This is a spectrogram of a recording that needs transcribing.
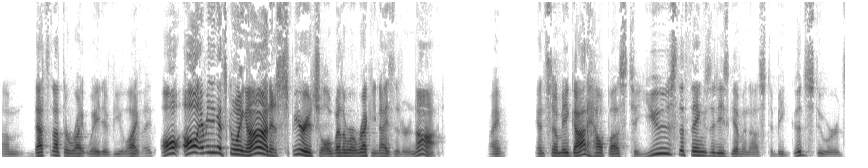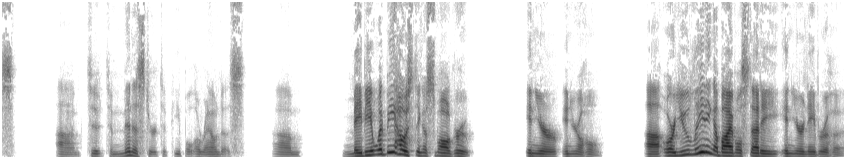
Um, that's not the right way to view life. All, all everything that's going on is spiritual, whether we recognize it or not, right? And so may God help us to use the things that He's given us to be good stewards, um, to, to minister to people around us. Um, maybe it would be hosting a small group in your in your home, uh, or you leading a Bible study in your neighborhood.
